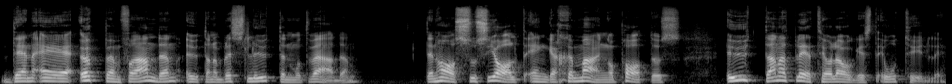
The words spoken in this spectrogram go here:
Den är öppen för anden utan att bli sluten mot världen. Den har socialt engagemang och patos utan att bli teologiskt otydlig.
